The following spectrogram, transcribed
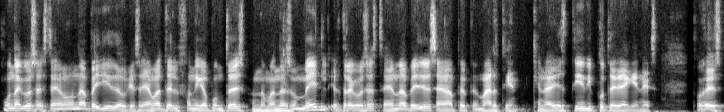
una cosa es tener un apellido que se llama telefónica.es cuando mandas un mail y otra cosa es tener un apellido que se llama Pepe Martín, que nadie tiene ni puta idea quién es. Entonces,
